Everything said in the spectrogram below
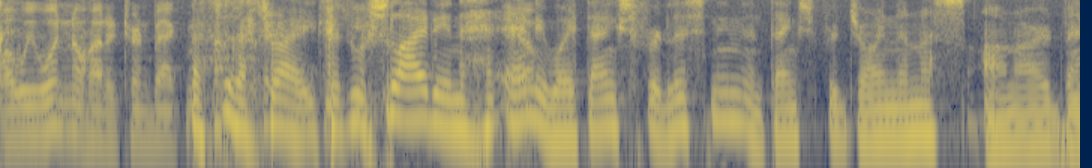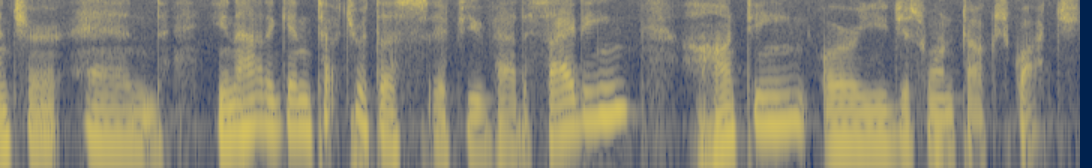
Well, we wouldn't know how to turn back now. That's right, because we're sliding. Anyway, thanks for listening and thanks for joining us on our adventure. And you know how to get in touch with us if you've had a sighting, a hunting, or you just want to talk squatch.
